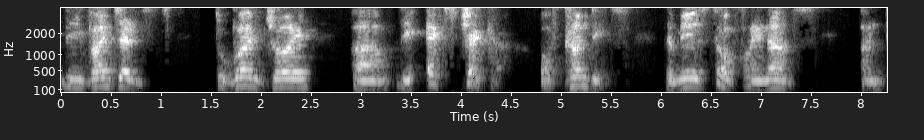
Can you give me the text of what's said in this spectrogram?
the evangelist to go and join um, the exchequer of Candace, the minister of finance, and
